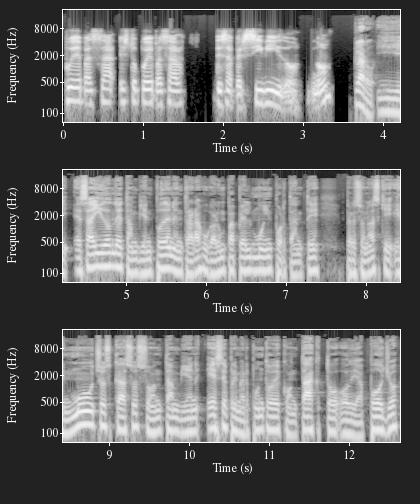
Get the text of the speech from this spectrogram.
puede pasar, esto puede pasar desapercibido, ¿no? Claro, y es ahí donde también pueden entrar a jugar un papel muy importante personas que en muchos casos son también ese primer punto de contacto o de apoyo,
